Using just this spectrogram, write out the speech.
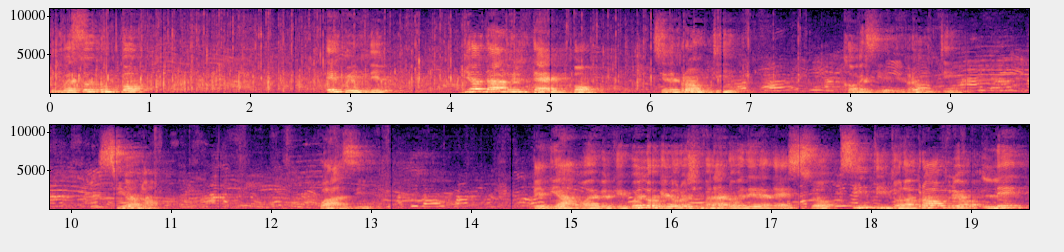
di questo gruppo. E quindi vi ho dato il tempo. Siete pronti? Come siete? Pronti? Sì o no? Quasi. Vediamo, eh, perché quello che loro ci faranno vedere adesso si intitola proprio Le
